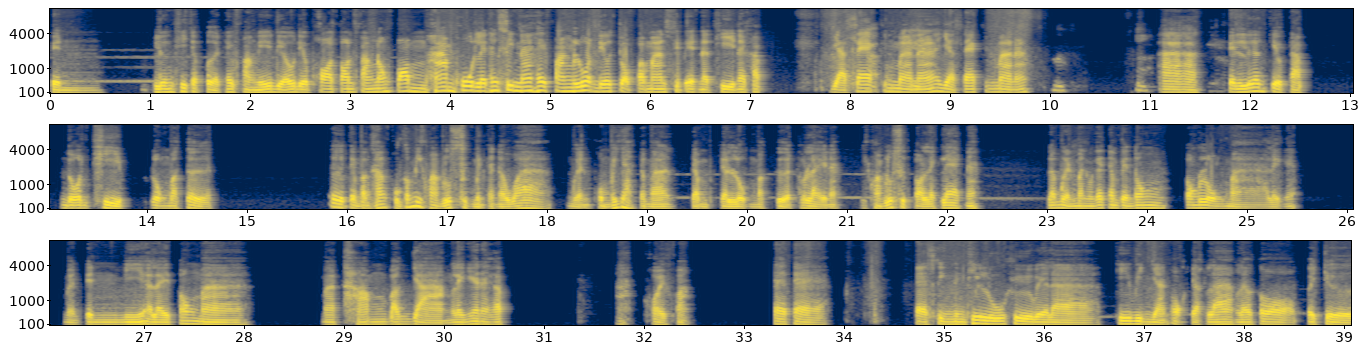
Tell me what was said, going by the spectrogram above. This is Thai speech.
เป็นเรื่องที่จะเปิดให้ฟังนี้เดี๋ยวเดี๋ยวพอตอนฟังน้องป้อมห้ามพูดเลยทั้งสิ้นนะ ให้ฟังรวดเดียวจบประมาณสิบเอ็ดนาทีนะครับ อย่าแทรกขึ้นมานะ อย่าแทรกขึ้นมานะอืมอืมอ่า เป็นเรื่องเกี่ยวกับโดนถีบลงมาเกิด เออ แต่บางครั้งผมก็มีความรู้สึกเหมือนกันนะว่า เหมือนผมไม่อยากจะมาจะจะลงมาเกิดเท่าไหร่นะมีความรู้สึกตอนแรก ๆ นะแล้วเหมือนมันก็จำเป็นต้องต้องลงมาอะไรเงี้ยเหมือนเป็นมีอะไรต้องมา มาทำบางอย่างอะไรเงี้ยนะครับอะคอยฟัง แต่แต่แต่สิ่งหนึ่งที่รู้คือเวลาที่วิญญาณออกจากร่างแล้วก็ไปเจอ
